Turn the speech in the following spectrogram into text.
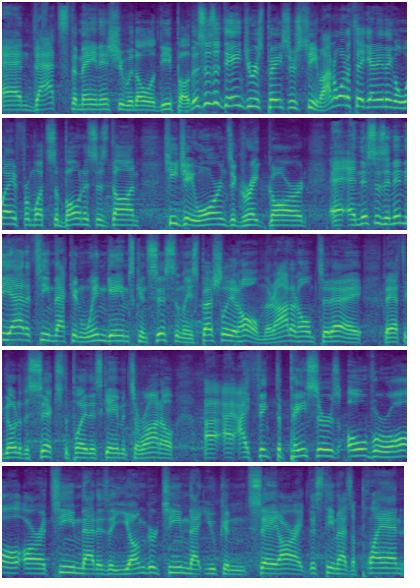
And that's the main issue with Oladipo. This is a dangerous Pacers team. I don't want to take anything away from what Sabonis has done. TJ Warren's a great guard. And this is an Indiana team that can win games consistently, especially at home. They're not at home today. They have to go to the six to play this game in Toronto. I, I think the Pacers overall are a team that is a younger team that you can say, all right, this team has a plan.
